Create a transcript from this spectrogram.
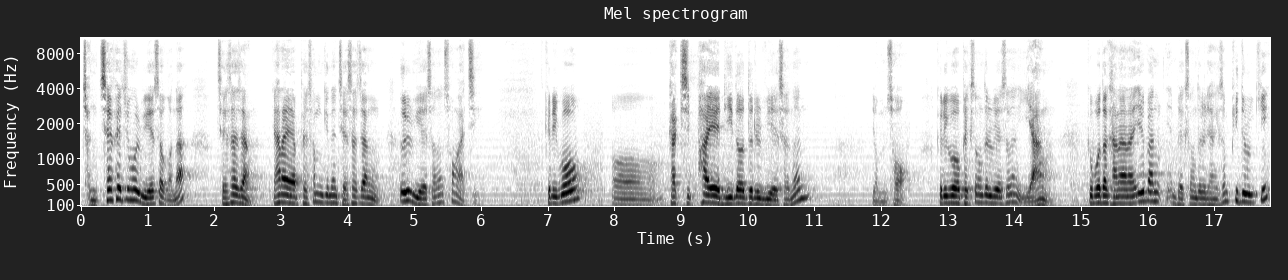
전체 회중을 위해서거나 제사장 하나님 앞에 섬기는 제사장 을 위해서는 송아지 그리고 어, 각 지파의 리더들을 위해서는 염소 그리고 백성들을 위해서는 양 그보다 가난한 일반 백성들을 향해서는 비둘기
